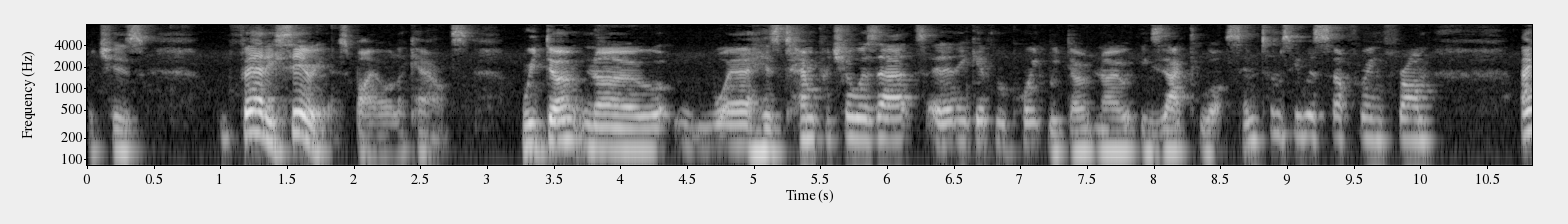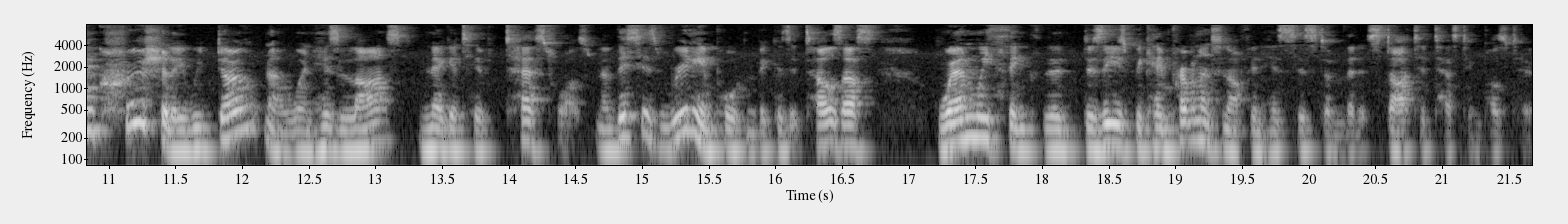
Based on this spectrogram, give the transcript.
which is fairly serious by all accounts. We don't know where his temperature was at at any given point. We don't know exactly what symptoms he was suffering from. And crucially, we don't know when his last negative test was. Now, this is really important because it tells us when we think the disease became prevalent enough in his system that it started testing positive.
